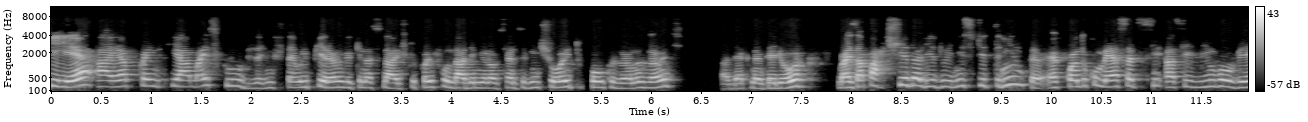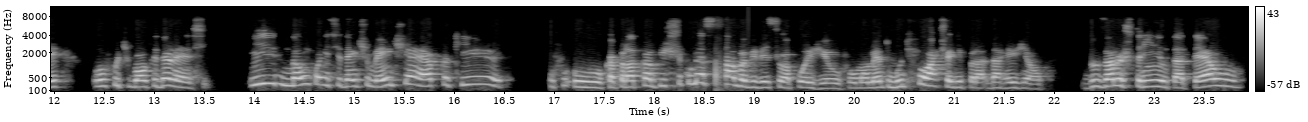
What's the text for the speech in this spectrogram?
que é a época em que há mais clubes. A gente tem o Ipiranga aqui na cidade, que foi fundado em 1928, poucos anos antes, a década anterior, mas a partir dali do início de 30 é quando começa a se, a se desenvolver o futebol fidelense. E, não coincidentemente, é a época que o, o Campeonato Campista começava a viver seu apogeu. Foi um momento muito forte ali pra, da região. Dos anos 30 até o,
